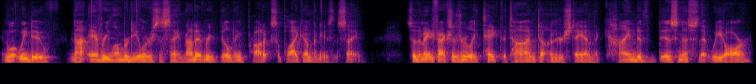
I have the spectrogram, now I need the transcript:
and what we do. Not every lumber dealer is the same. Not every building product supply company is the same. So the manufacturers really take the time to understand the kind of business that we are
